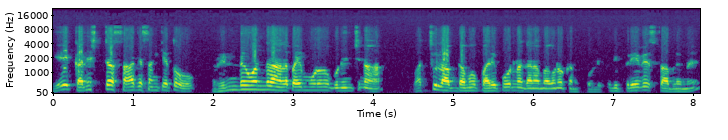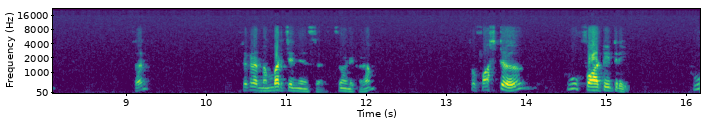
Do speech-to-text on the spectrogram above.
ఏ కనిష్ట సహజ సంఖ్యతో రెండు వందల నలభై మూడును గుణించిన వచ్చు లబ్ధము పరిపూర్ణ ఘనమగును కనుక్కోండి. ఇది ప్రీవియస్ ప్రాబ్లమే. సార్ సో ఇక్కడ నంబర్ చేంజ్ అయింది సార్. చూడండి ఇక్కడ. So first two forty three. Two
